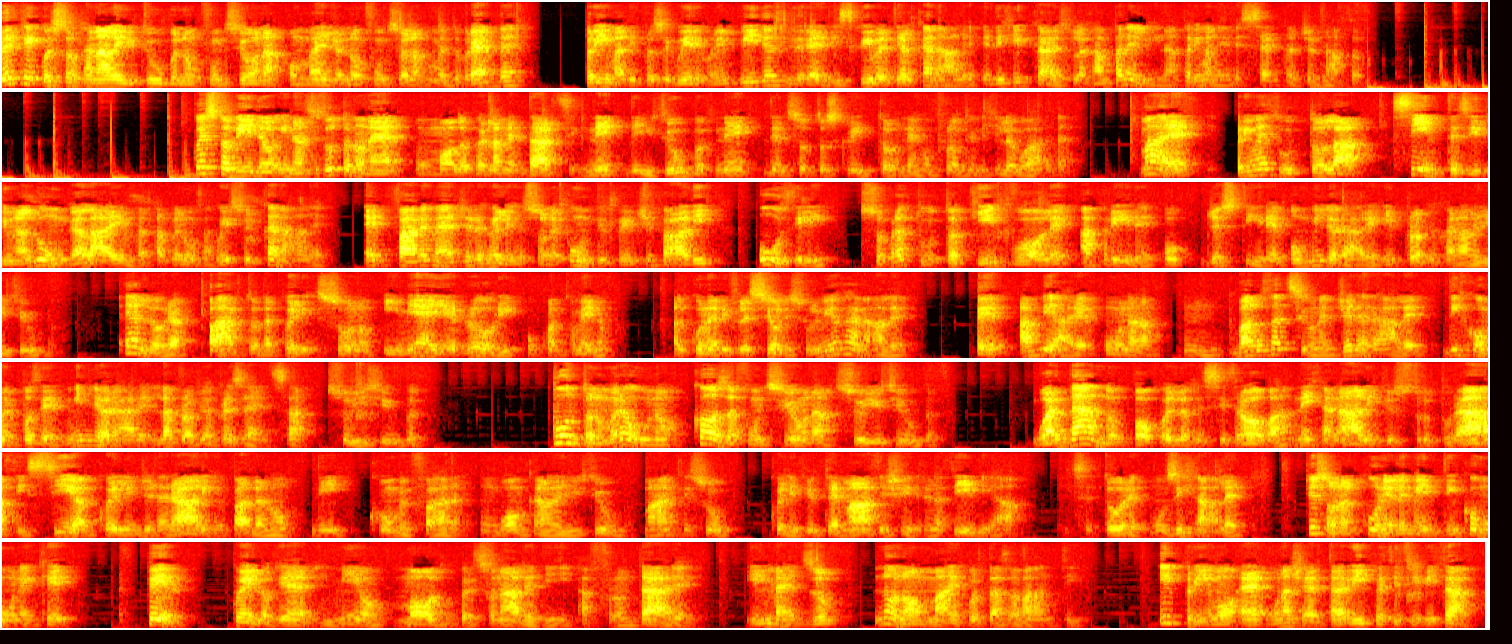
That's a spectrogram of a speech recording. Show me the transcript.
Perché questo canale YouTube non funziona, o meglio, non funziona come dovrebbe? Prima di proseguire con il video ti direi di iscriverti al canale e di cliccare sulla campanellina per rimanere sempre aggiornato. Questo video innanzitutto non è un modo per lamentarsi né di YouTube né del sottoscritto nei confronti di chi lo guarda, ma è prima di tutto la sintesi di una lunga live avvenuta qui sul canale e far emergere quelli che sono i punti principali utili soprattutto a chi vuole aprire o gestire o migliorare il proprio canale YouTube. E allora parto da quelli che sono i miei errori o quantomeno alcune riflessioni sul mio canale per avviare una mh, mm, valutazione generale di come poter migliorare la propria presenza su YouTube. Punto numero uno, cosa funziona su YouTube? Guardando un po' quello che si trova nei canali più strutturati, sia quelli generali che parlano di come fare un buon canale YouTube, ma anche su quelli più tematici relativi al settore musicale, ci sono alcuni elementi in comune che per quello che è il mio modo personale di affrontare il mezzo non ho mai portato avanti. Il primo è una certa ripetitività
